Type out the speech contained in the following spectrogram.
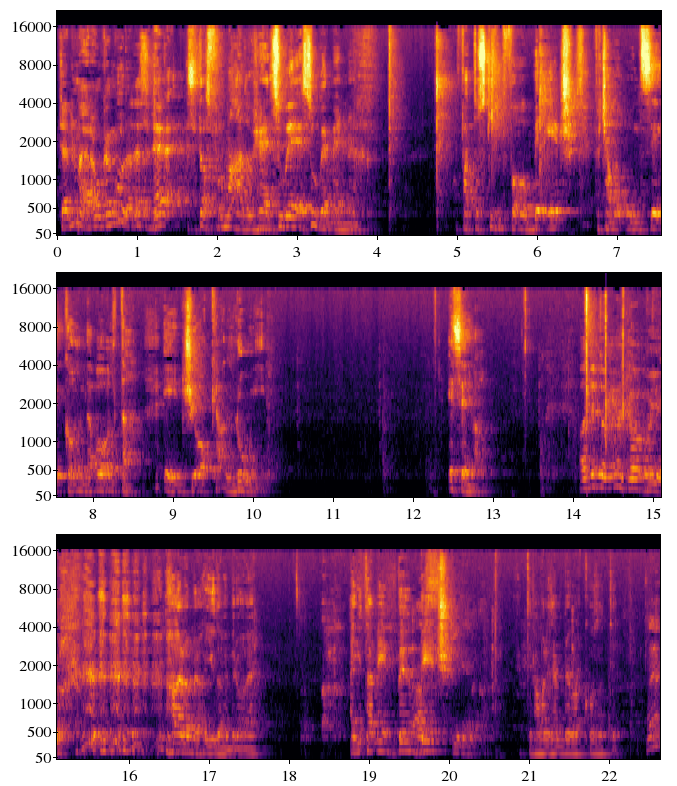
Cioè, prima era un canguro, adesso è... Eh, si è trasformato, cioè super, Superman. Ho fatto schifo, bitch. Facciamo un seconda volta e gioca lui. E se ne va. Ho detto che non gioco io. Ah, no, no, aiutami però, eh. Aiutami, bel bitch. Caspita. Ti fa male sempre qualcosa a te. Eh,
